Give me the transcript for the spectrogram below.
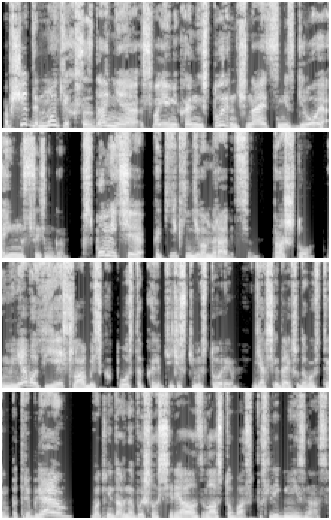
Вообще, для многих создание своей уникальной истории начинается не с героя, а именно с сеттинга. Вспомните, какие книги вам нравятся. Про что? У меня вот есть слабость к постапокалиптическим историям. Я всегда их с удовольствием потребляю, вот недавно вышел сериал The Last of Us, последний из нас.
